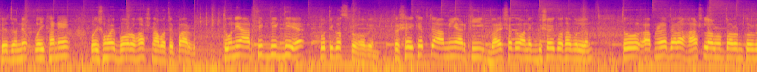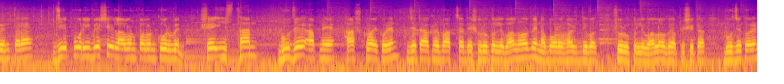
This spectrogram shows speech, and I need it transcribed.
সেজন্য ওইখানে ওই সময় বড় হাঁস নামাতে পারবে। তো উনি আর্থিক দিক দিয়ে ক্ষতিগ্রস্ত হবেন। তো সেই ক্ষেত্রে আমি আর কি ভাইয়ের সাথে অনেক বিষয়ে কথা বললাম। তো আপনারা যারা হাঁস লালন পালন করবেন, তারা যে পরিবেশে লালন পালন করবেন, সেই স্থান বুঝে আপনি হাঁস ক্রয় করেন, যেটা আপনার বাচ্চা দিয়ে শুরু করলে ভালো হবে না বড় হাঁস দিয়ে শুরু করলে ভালো হবে, আপনি সেটা বুঝে করেন।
